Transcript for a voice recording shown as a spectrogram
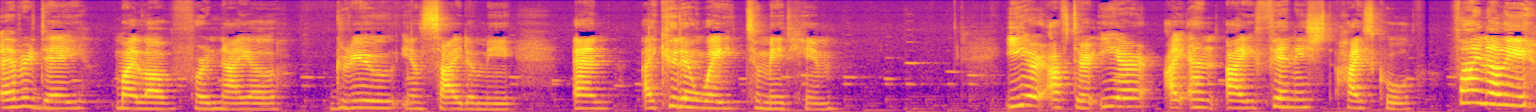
Every day my love for Niall grew inside of me and I couldn't wait to meet him. Year after year, I and I finished high school. Finally!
